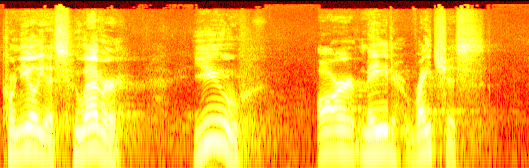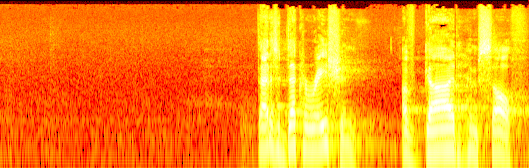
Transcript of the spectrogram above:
Cornelius, whoever, you are made righteous. That is a declaration of God Himself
